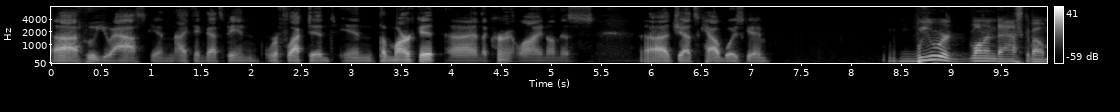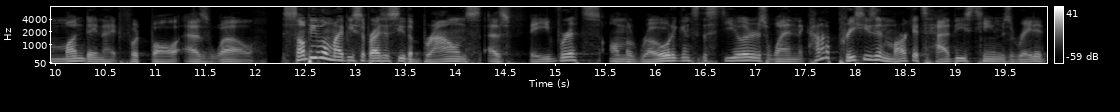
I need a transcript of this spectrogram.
uh, who you ask, and I think that's being reflected in the market uh, and the current line on this uh, Jets Cowboys game. We were wanting to ask about Monday Night Football as well some people might be surprised to see the Browns as favorites on the road against the Steelers when kind of preseason markets had these teams rated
